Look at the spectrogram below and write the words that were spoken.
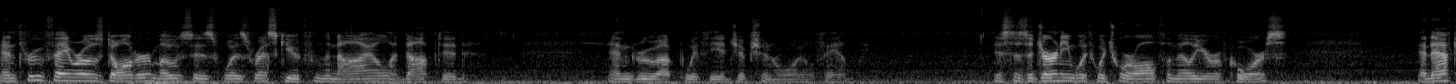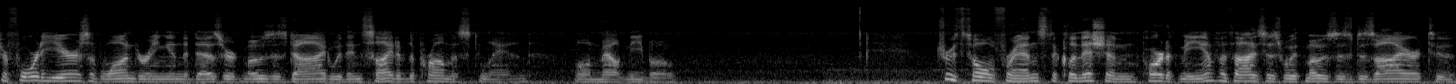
And through Pharaoh's daughter, Moses was rescued from the Nile, adopted, and grew up with the Egyptian royal family. This is a journey with which we're all familiar, of course. And after 40 years of wandering in the desert, Moses died within sight of the promised land on Mount Nebo. Truth told, friends, the clinician part of me empathizes with Moses' desire to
